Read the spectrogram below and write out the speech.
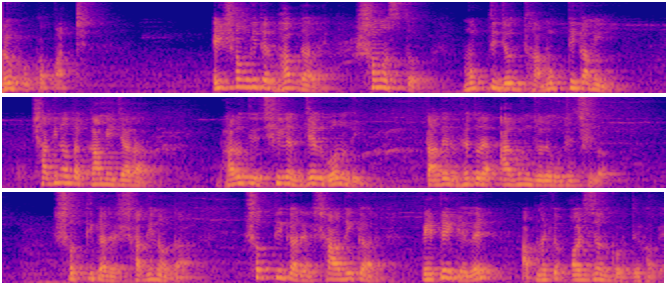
লৌহ কপাট এই সঙ্গীতের ভাবধারায় সমস্ত মুক্তিযোদ্ধা, মুক্তিকামী, স্বাধীনতাকামী যারা ভারতীয় ছিলেন জেলবন্দি, তাদের ভেতরে আগুন জ্বলে উঠেছিল। সত্যিকারের স্বাধীনতা, সত্যিকারের স্বাধিকার পেতে গেলে আপনাকে অর্জন করতে হবে।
